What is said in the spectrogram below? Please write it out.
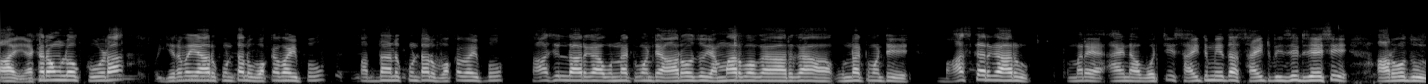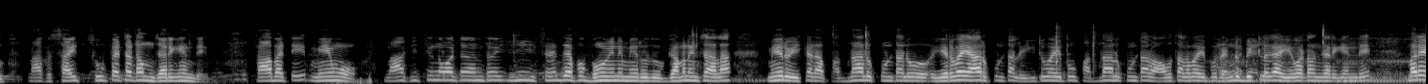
ఆ ఎకరంలో కూడా ఇరవై ఆరు కుంటలు ఒకవైపు పద్నాలుగు కుంటలు ఒకవైపు తహసీల్దార్గా ఉన్నటువంటి ఆ రోజు ఎంఆర్ఓ గారుగా ఉన్నటువంటి భాస్కర్ గారు మరి ఆయన వచ్చి సైట్ మీద సైట్ విజిట్ చేసి ఆ రోజు నాకు సైట్ చూపెట్టడం జరిగింది. కాబట్టి మేము నాకు ఇచ్చినటువంటి ఈ సేద్యపు భూమిని మీరు గమనించాలా? మీరు ఇక్కడ పద్నాలుగు కుంటలు ఇరవై ఆరు కుంటలు ఇటువైపు పద్నాలుగు కుంటలు అవతల వైపు రెండు బిట్లుగా ఇవ్వడం జరిగింది. మరి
